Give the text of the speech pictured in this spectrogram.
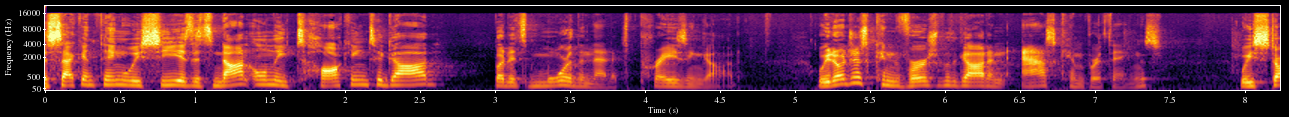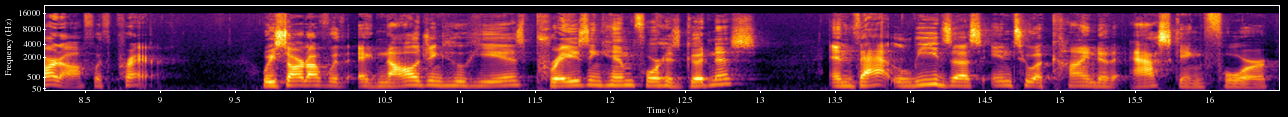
The second thing we see is it's not only talking to God, but it's more than that, it's praising God. We don't just converse with God and ask Him for things. We start off with prayer. We start off with acknowledging who He is, praising Him for His goodness, and that leads us into a kind of asking for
